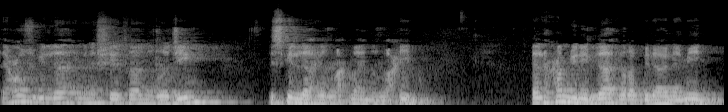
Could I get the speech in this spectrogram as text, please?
Euzu billahi mineşşeytanirracim. Bismillahirrahmanirrahim. Elhamdülillahi rabbil alamin.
